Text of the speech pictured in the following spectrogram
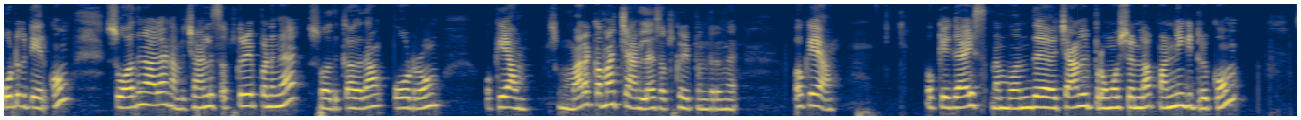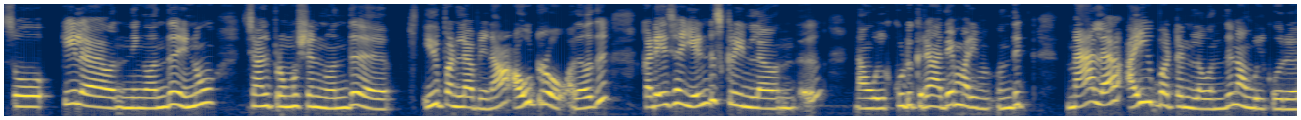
போட்டுக்கிட்டே இருக்கோம். ஸோ அதனால் நம்ம சேனலை சப்ஸ்கிரைப் பண்ணுங்கள் ஸோ அதுக்காக தான் போடுறோம். ஓகேயா ஸோ மறக்காமல் சேனலை சப்ஸ்கிரைப் பண்ணுறேங்க ஓகேயா ஓகே கைஸ் நம்ம வந்து சேனல் ப்ரொமோஷன்லாம் பண்ணிக்கிட்டு இருக்கோம். ஸோ கீழே நீங்கள் வந்து இன்னும் சேனல் ப்ரொமோஷன் வந்து இது பண்ணல அப்படின்னா அவுட்ரோ அதாவது கடைசியாக எண்டு ஸ்க்ரீனில் வந்து நான் உங்களுக்கு கொடுக்குறேன். அதே மாதிரி வந்து மேலே ஐ பட்டனில் வந்து நான் உங்களுக்கு ஒரு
